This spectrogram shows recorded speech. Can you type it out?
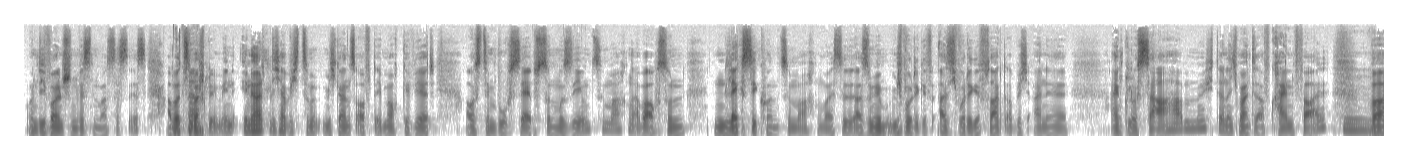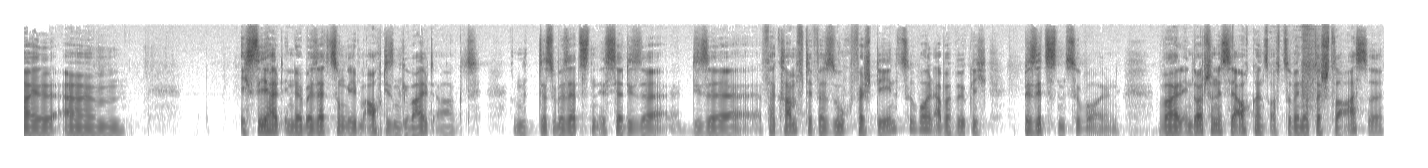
und die wollen schon wissen, was das ist. Aber zum Klar. Beispiel im In inhaltlich habe ich zum, mich ganz oft eben auch gewehrt, aus dem Buch selbst so ein Museum zu machen, aber auch so ein, ein Lexikon zu machen, weißt du? Also, mir, mich wurde also ich wurde gefragt, ob ich eine, ein Glossar haben möchte und ich meinte auf keinen Fall, Mhm. weil ähm, ich sehe halt in der Übersetzung eben auch diesen Gewaltakt. Und das Übersetzen ist ja dieser, dieser verkrampfte Versuch, verstehen zu wollen, aber wirklich besitzen zu wollen. Weil in Deutschland ist ja auch ganz oft so, wenn du auf der Straße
